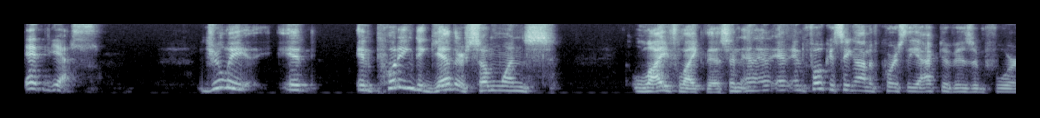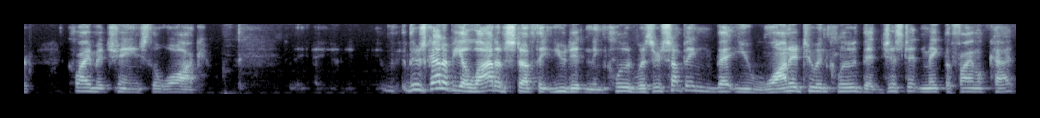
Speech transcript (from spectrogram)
It yes. Julie, it in putting together someone's life like this and, and, and, focusing on, of course, the activism for climate change, the walk, there's got to be a lot of stuff that you didn't include. Was there something that you wanted to include that just didn't make the final cut?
